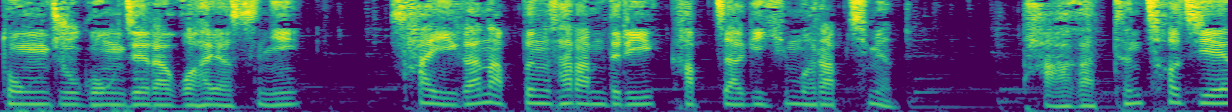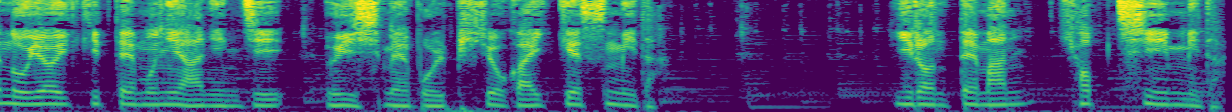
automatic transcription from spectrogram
동주공제라고 하였으니 사이가 나쁜 사람들이 갑자기 힘을 합치면 다 같은 처지에 놓여 있기 때문이 아닌지 의심해 볼 필요가 있겠습니다. 이런 때만 협치입니다.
